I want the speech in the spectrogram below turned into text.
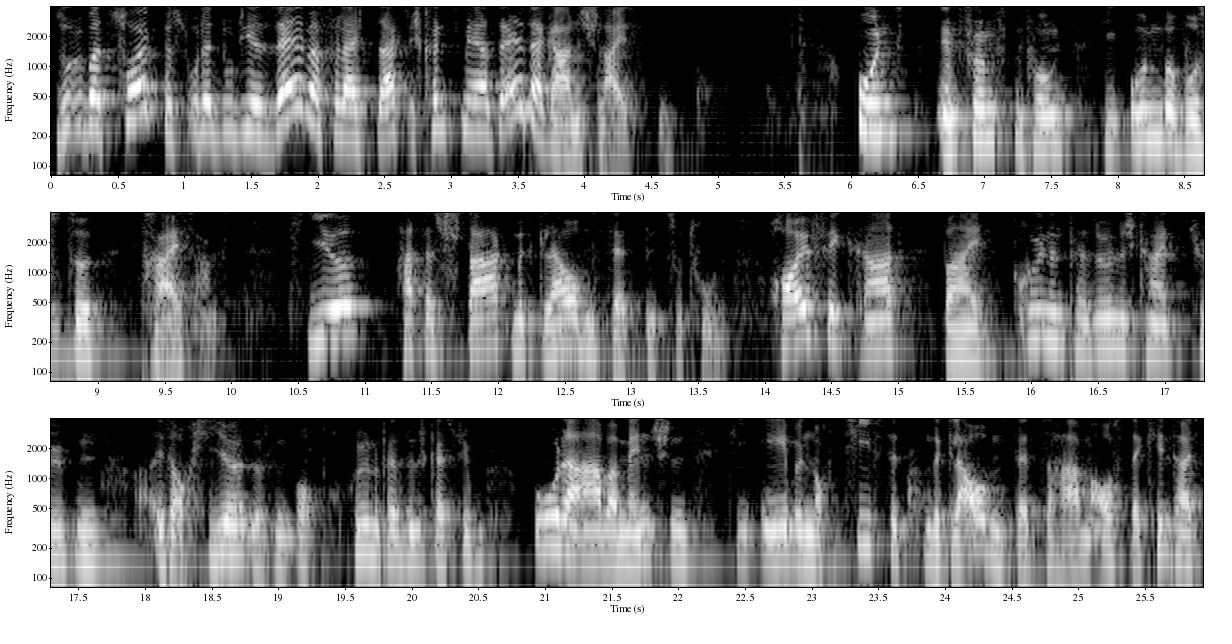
so überzeugt bist oder du dir selber vielleicht sagst, ich könnte es mir ja selber gar nicht leisten. Und im fünften Punkt die unbewusste Preisangst. Hier hat es stark mit Glaubenssätzen zu tun. Häufig gerade bei grünen Persönlichkeitstypen ist auch hier, das sind oft grüne Persönlichkeitstypen, oder aber Menschen, die eben noch tiefsitzende Glaubenssätze haben aus der Kindheit,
